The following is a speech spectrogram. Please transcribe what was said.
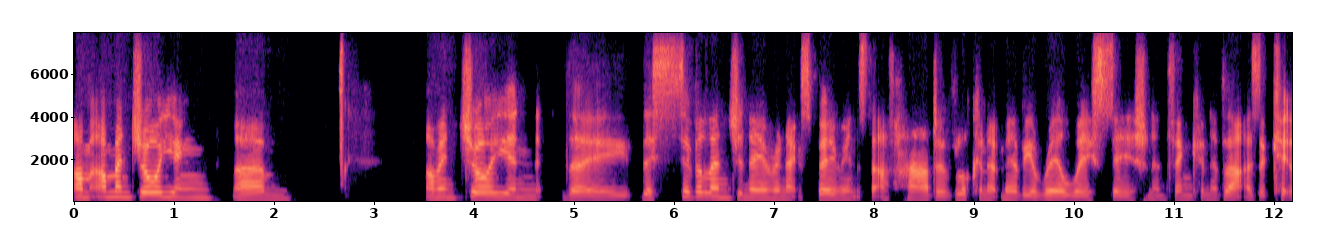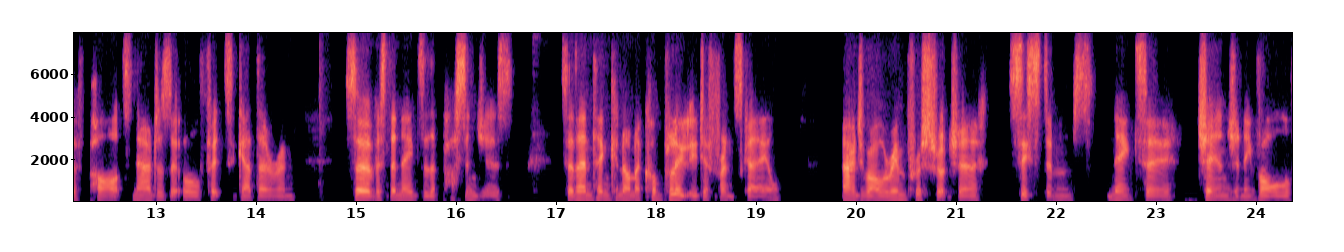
I'm, I'm enjoying um, I'm enjoying the the civil engineering experience that I've had of looking at maybe a railway station and thinking of that as a kit of parts. Now does it all fit together and service the needs of the passengers? So then thinking on a completely different scale, how do our infrastructure systems need to change and evolve,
